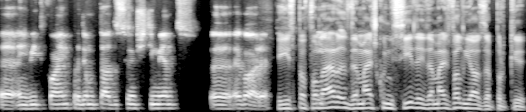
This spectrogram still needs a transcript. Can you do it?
uh, em Bitcoin perdeu metade do seu investimento uh, agora. E isso para falar da mais conhecida e da mais valiosa, porque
